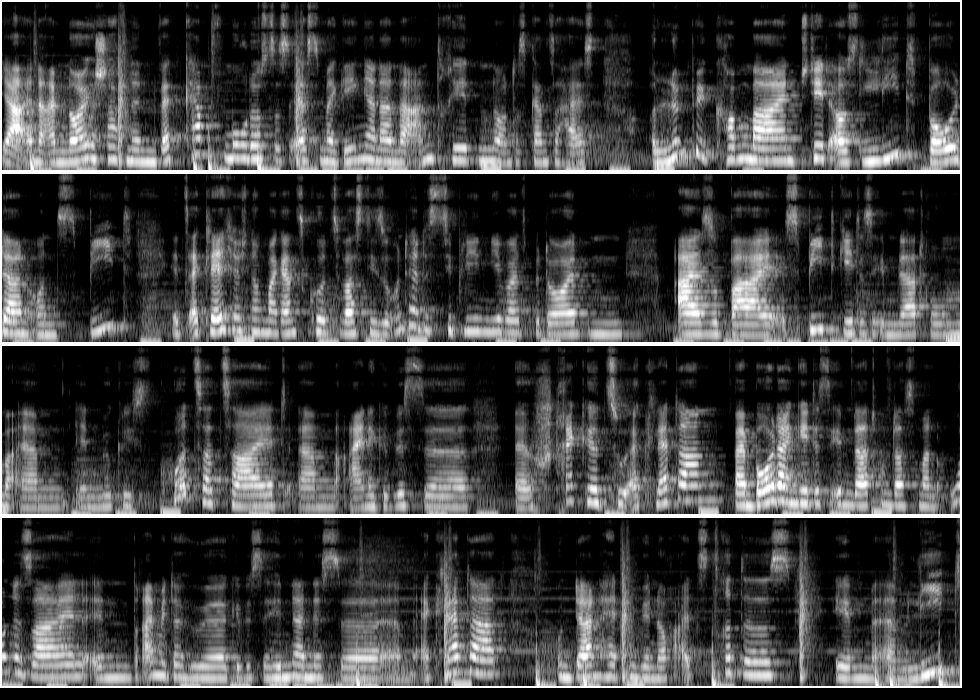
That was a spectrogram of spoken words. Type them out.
ja, in einem neu geschaffenen Wettkampfmodus das erste Mal gegeneinander antreten und das Ganze heißt Olympic Combine, besteht aus Lead, Bouldern und Speed. Jetzt erkläre ich euch noch mal ganz kurz, was diese Unterdisziplinen jeweils bedeuten. Also bei Speed geht es eben darum, ähm, in möglichst kurzer Zeit ähm, eine gewisse äh, Strecke zu erklettern. Beim Bouldern geht es eben darum, dass man ohne Seil in drei Meter Höhe gewisse Hindernisse ähm, erklettert. Und dann hätten wir noch als drittes im Lead.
